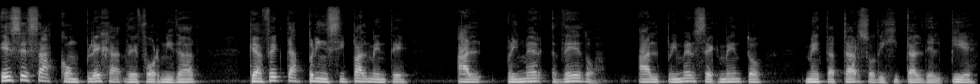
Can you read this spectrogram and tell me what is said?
Es esa compleja deformidad que afecta principalmente al primer dedo, al primer segmento metatarso digital del pie,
